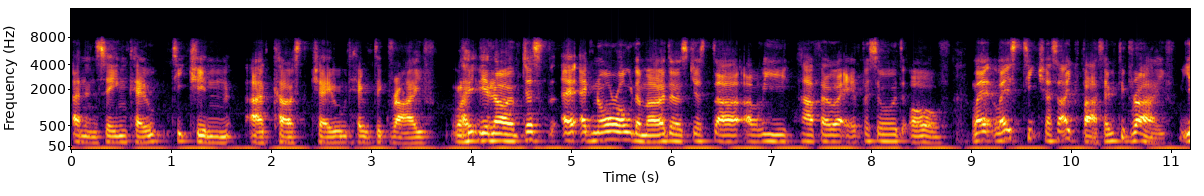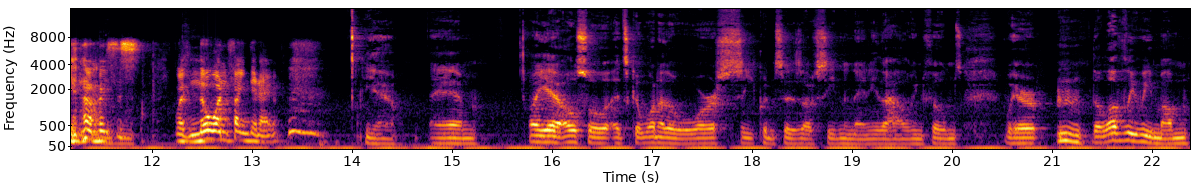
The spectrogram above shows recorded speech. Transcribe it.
an insane cow teaching a cursed child how to drive. Like you know, just ignore all the murders. Just a, a wee half-hour episode of let let's teach a psychopath how to drive. You know, it's just, with no one finding out. Yeah. Um, oh yeah. Also, it's got one of the worst sequences I've seen in any of the Halloween films, where the lovely wee mum,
